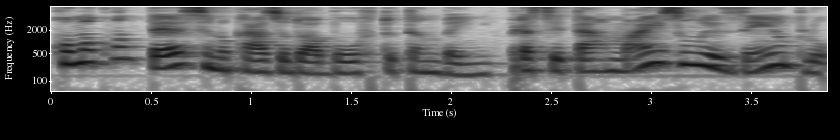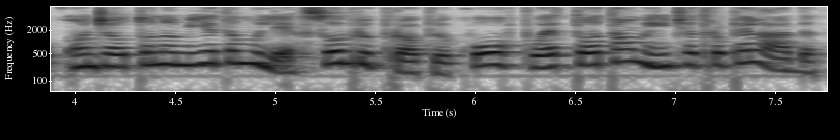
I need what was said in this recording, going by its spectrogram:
Como acontece no caso do aborto também, para citar mais um exemplo onde a autonomia da mulher sobre o próprio corpo é totalmente atropelada,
